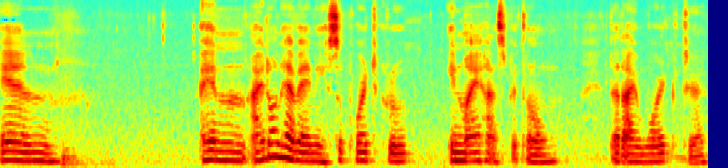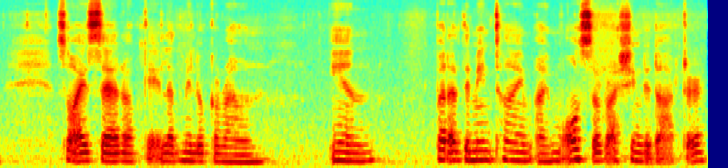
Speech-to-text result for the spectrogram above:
And and I don't have any support group in my hospital that I worked. So I said, okay, let me look around. And but at the meantime, I'm also rushing the doctor.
